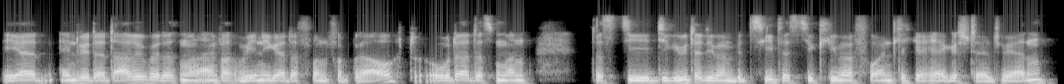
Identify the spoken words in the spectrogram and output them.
eher entweder darüber, dass man einfach weniger davon verbraucht oder dass man, dass die, die Güter, die man bezieht, dass die klimafreundlicher hergestellt werden.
